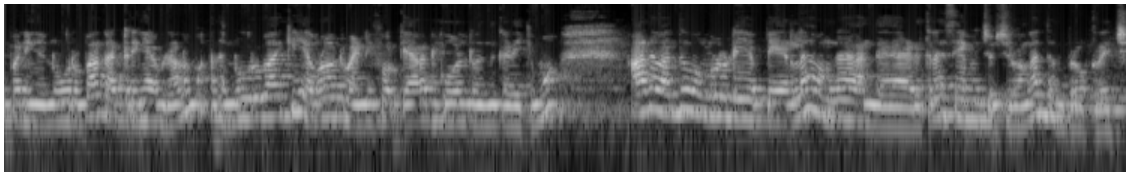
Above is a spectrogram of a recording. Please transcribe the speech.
இப்போ நீங்கள் நூறுரூபா கட்டுறீங்க அப்படின்னாலும் அந்த நூறுரூபாய்க்கு எவ்வளோ டுவெண்ட்டி ஃபோர் கேரட் கோல்டு வந்து கிடைக்குமோ அதை வந்து உங்களுடைய பேரில் அவங்க அந்த இடத்துல சேமிச்சு வச்சிருவாங்க அந்த ப்ரோக்கரேஜ்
